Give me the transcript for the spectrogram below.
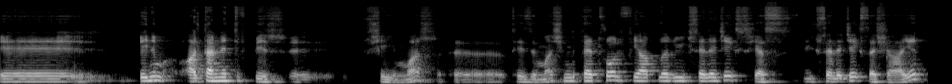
e, benim alternatif bir e, şeyim var, e, tezim var. Şimdi petrol fiyatları yükselecekse, yükselecekse şayet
